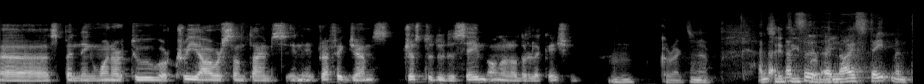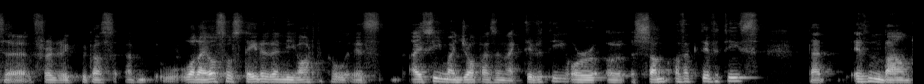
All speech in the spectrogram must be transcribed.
Uh, spending one or two or three hours sometimes in, in traffic jams just to do the same on another location. Mm-hmm. Correct. Mm. Yeah. And that, that's a, a, nice statement, uh, Frederick, because um, what I also stated in the article is I see my job as an activity or a, a sum of activities that isn't bound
